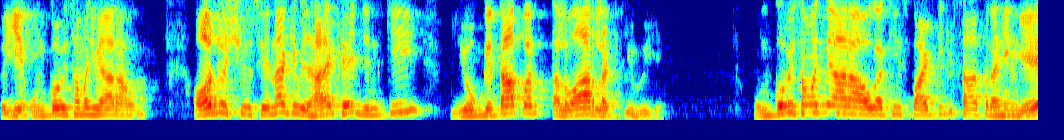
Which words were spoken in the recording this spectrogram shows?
तो ये उनको भी समझ में आ रहा होगा। और जो शिवसेना के विधायक है, जिनकी योग्यता पर तलवार लटकी हुई है, उनको भी समझ में आ रहा होगा कि इस पार्टी के साथ रहेंगे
